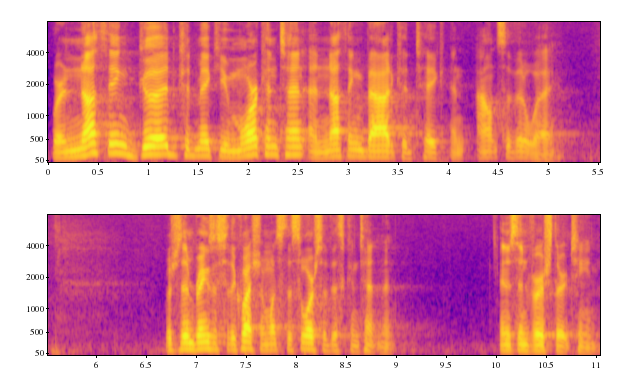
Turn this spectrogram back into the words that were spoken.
Where nothing good could make you more content, and nothing bad could take an ounce of it away. Which then brings us to the question what's the source of this contentment? And it's in verse 13.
